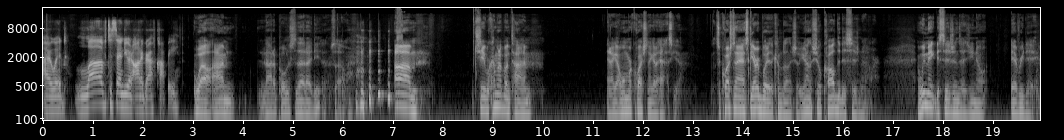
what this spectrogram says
I would love to send you an autograph copy. Well, I'm not opposed to that idea. So, um, Shã, we're coming up on time, and I got one more question I got to ask you. It's a question I ask everybody that comes on the show. You're on the show called the Decision Hour, and we make decisions, as you know, every day.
